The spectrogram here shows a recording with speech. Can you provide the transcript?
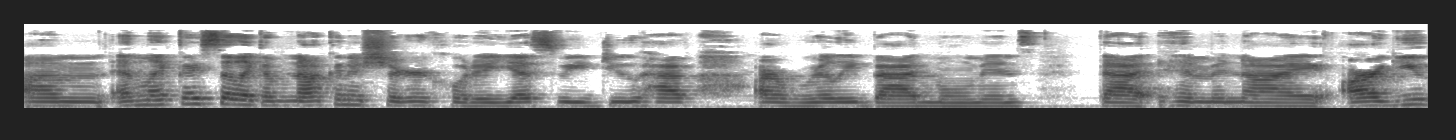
Um, and like I said, like I'm not gonna sugarcoat it. Yes, we do have our really bad moments. That him and I argue.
